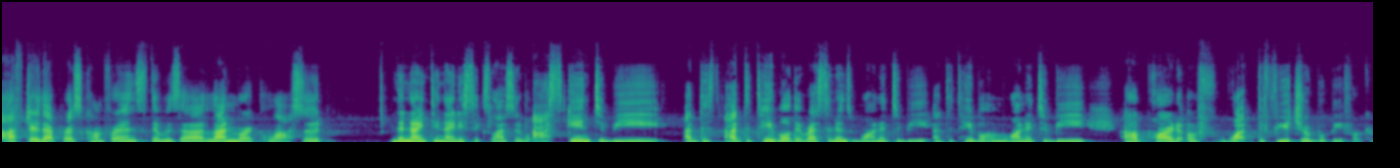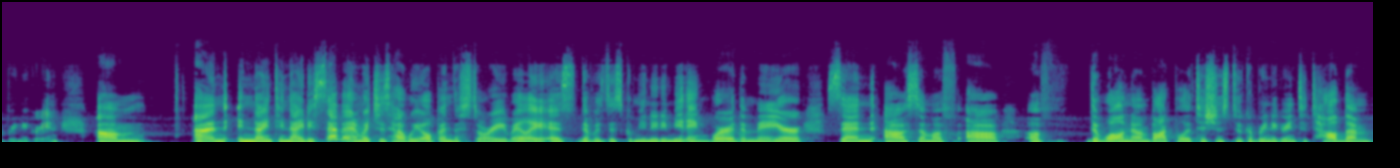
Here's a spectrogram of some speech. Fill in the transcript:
After that press conference, there was a landmark lawsuit, the 1996 lawsuit, asking to be at the at the table. The residents wanted to be at the table and wanted to be uh, part of what the future would be for Cabrini Green. Um, and in 1997, which is how we opened the story, really, is there was this community meeting where the mayor sent uh, some of uh, of the well-known black politicians to Cabrini Green to tell them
